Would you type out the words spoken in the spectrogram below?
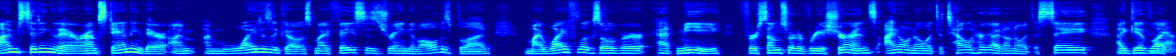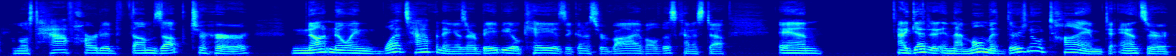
I'm sitting there or I'm standing there. I'm I'm white as a ghost. My face is drained of all of his blood. My wife looks over at me for some sort of reassurance. I don't know what to tell her. I don't know what to say. I give like yeah. the most half-hearted thumbs up to her, not knowing what's happening. Is our baby okay? Is it going to survive? All this kind of stuff. And I get it in that moment. There's no time to answer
